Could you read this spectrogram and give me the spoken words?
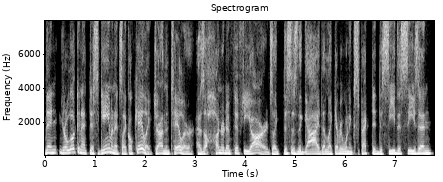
then you're looking at this game and it's like, okay, like Jonathan Taylor has 150 yards. Like this is the guy that like everyone expected to see this season.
